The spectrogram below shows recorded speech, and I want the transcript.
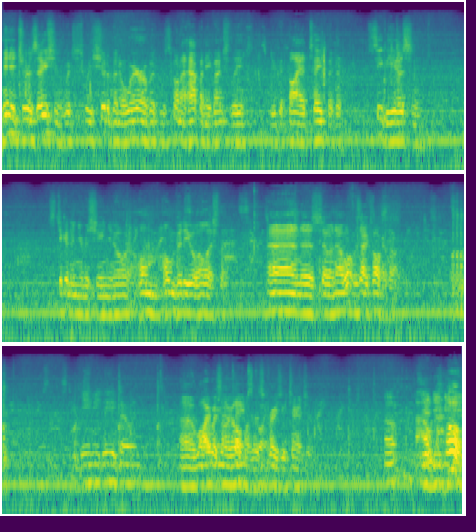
miniaturization, which we should have been aware of, it was going to happen eventually. You could buy a tape at the CBS and stick it in your machine, you know, home home video, all that stuff. And uh, so now, what was I talking about? DVD. Uh, why was I off on this crazy tangent? Oh, Oh,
